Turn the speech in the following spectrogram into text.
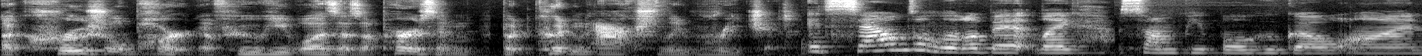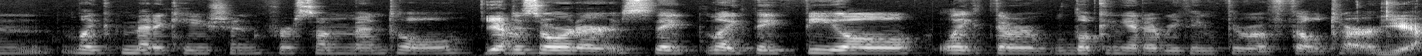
a crucial part of who he was as a person, but couldn't actually reach it. It sounds a little bit like some people who go on like medication for some mental Yeah. disorders. They like they feel like they're looking at everything through a filter. Yeah.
